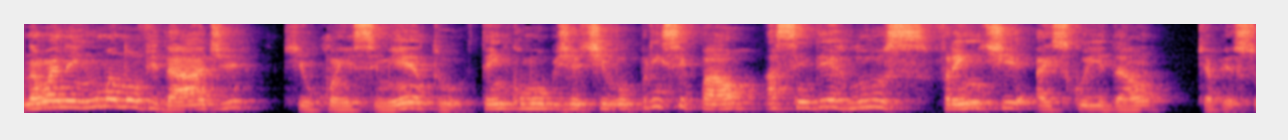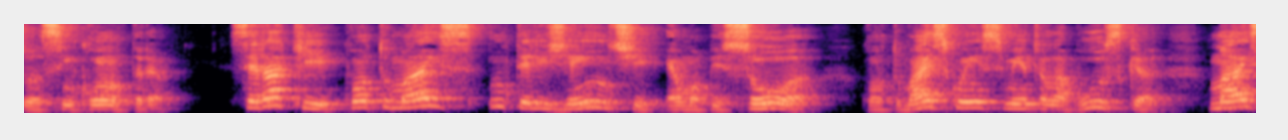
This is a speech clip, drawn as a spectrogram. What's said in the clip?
Não é nenhuma novidade que o conhecimento tem como objetivo principal acender luz frente à escuridão que a pessoa se encontra. Será que quanto mais inteligente é uma pessoa, quanto mais conhecimento ela busca, mais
